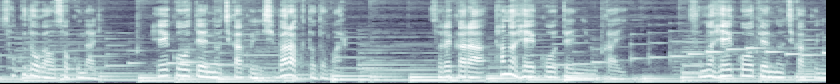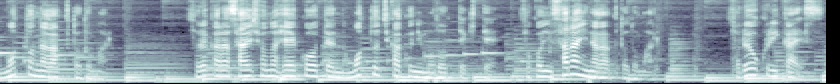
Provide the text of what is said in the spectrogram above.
速度が遅くなり平行点の近くにしばらくとどまる。それから他の平行点に向かいその平行点の近くにもっと長くとどまる。それから最初の平行点のもっと近くに戻ってきてそこにさらに長くとどまる。それを繰り返す。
